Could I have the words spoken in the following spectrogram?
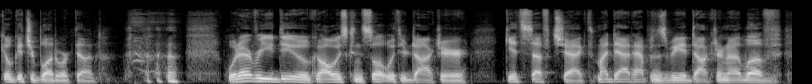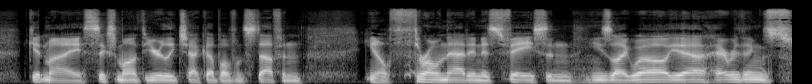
go get your blood work done. Whatever you do, always consult with your doctor, get stuff checked. My dad happens to be a doctor, and I love getting my six month yearly checkup of stuff. And you know, throwing that in his face. And he's like, well, yeah, everything's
